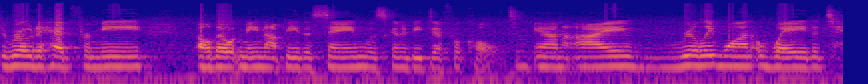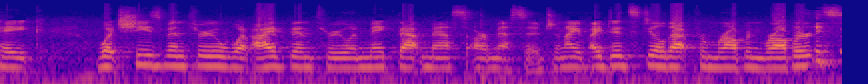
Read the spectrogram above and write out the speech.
the road ahead for me, although it may not be the same, was going to be difficult. Mm-hmm. And I really want a way to take what she's been through, what I've been through, and make that mess our message. And I, I did steal that from Robin Roberts,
